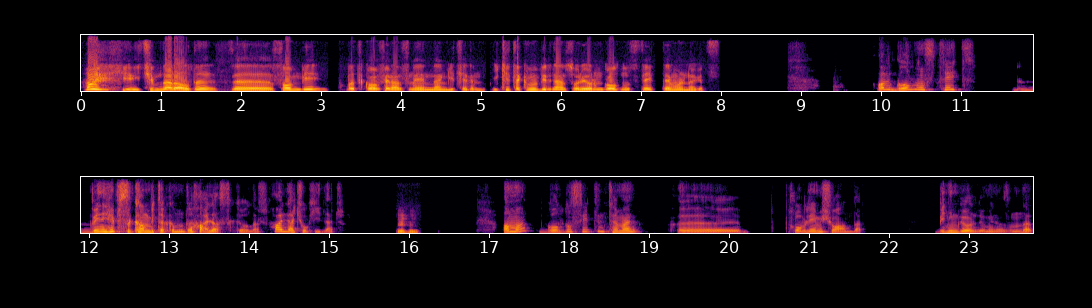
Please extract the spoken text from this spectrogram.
Ay içim daraldı. Ee, son bir Batı konferansına yeniden geçelim. İki takımı birden soruyorum. Golden State, Denver Nuggets. Abi Golden State beni hep sıkan bir takımdı. Hala sıkıyorlar. Hala çok iyiler. Hı hı. Ama Golden State'in temel e, problemi şu anda benim gördüğüm en azından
